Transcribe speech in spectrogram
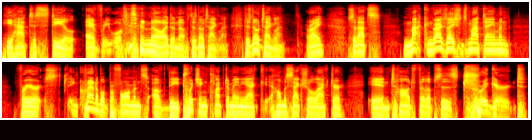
He had to steal everyone. no, I don't know. There's no tagline. There's no tagline. All right. So that's Matt. Congratulations, Matt Damon, for your incredible performance of the twitching kleptomaniac homosexual actor in Todd Phillips's Triggered,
